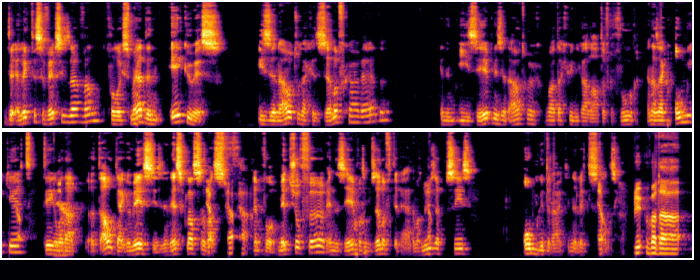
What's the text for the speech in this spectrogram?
De elektrische versies daarvan, volgens mij de EQS, is een auto dat je zelf gaat rijden. En een i7 is een auto waar dat je in gaat laten vervoeren. En dat is eigenlijk omgekeerd tegen wat het altijd geweest is. De S-klasse was voor met chauffeur en de 7 was om zelf te rijden. Maar nu is dat precies omgedraaid in de elektrische landschap. Nu, wat dat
